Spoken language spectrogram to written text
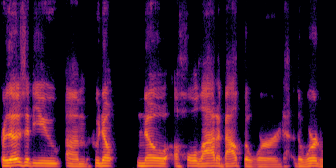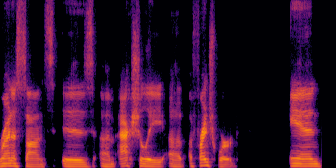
For those of you um, who don't know a whole lot about the word, the word renaissance is um, actually a, a French word. And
